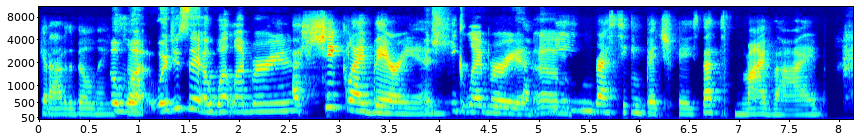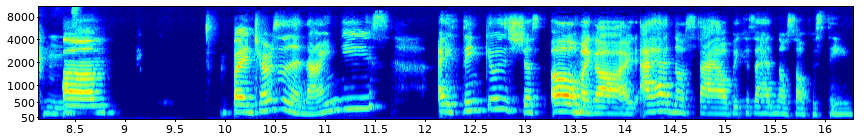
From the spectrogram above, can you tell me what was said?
get out of the building. A So what? What'd you say? A what librarian? a chic librarian? A chic librarian, a. Um. mean resting bitch face. That's my vibe. mhm. Um, but in terms of the 90s, I think it was just, oh my God, I had no style because I had no self-esteem.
